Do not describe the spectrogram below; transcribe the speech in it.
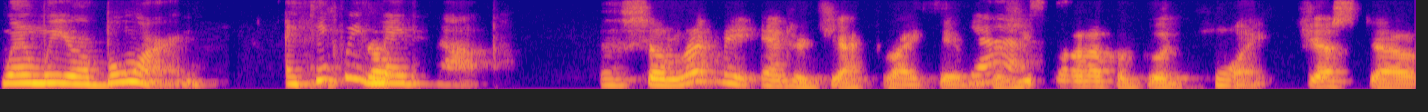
when we are born. I think we've so, made it up. So let me interject right there because yes. you brought up a good point. Just uh,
